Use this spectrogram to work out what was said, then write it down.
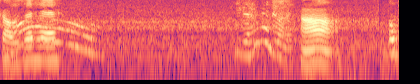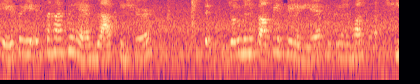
ट्राउज़र है। ये घर पहनने वाला है? हाँ। ओके सो ये इस तरह से है ब्लैक टी शर्ट जो भी मुझे काफ़ी अच्छी लगी है, क्योंकि मुझे बहुत अच्छी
